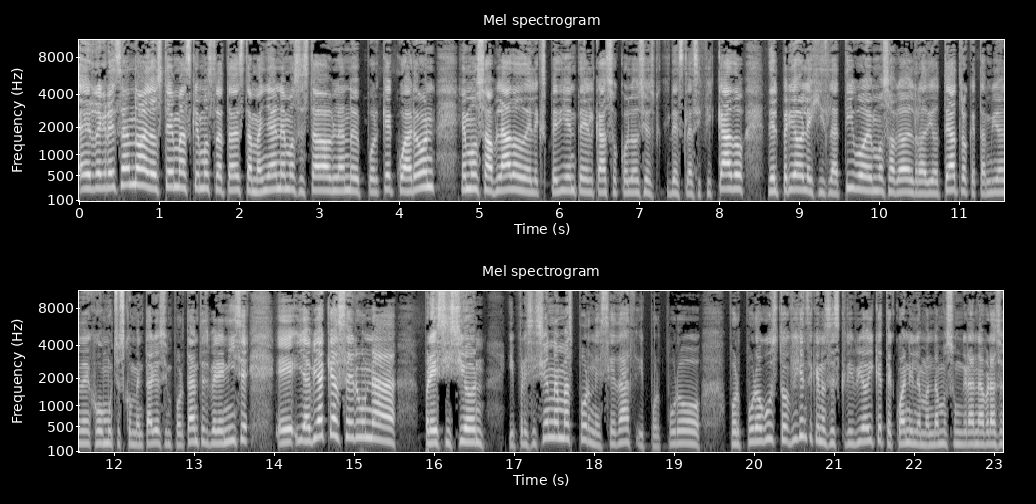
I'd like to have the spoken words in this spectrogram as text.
eh, regresando a los temas que hemos tratado esta mañana, hemos estado hablando de por qué Cuarón, hemos hablado del expediente del caso Colosio desclasificado, del periodo legislativo, hemos hablado del radioteatro, que también dejó muchos comentarios importantes, Berenice, eh, y había que hacer una precisión y precisión nada más por necedad y por puro por puro gusto. Fíjense que nos escribió Ike Tecuán y le mandamos un gran abrazo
